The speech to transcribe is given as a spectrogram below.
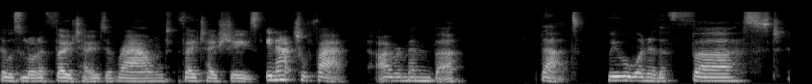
there was a lot of photos around photo shoots. In actual fact i remember that we were one of the first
